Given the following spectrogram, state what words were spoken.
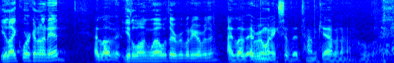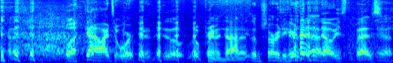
You like working on Ed? I love You it. get along well with everybody over there? I love everyone except that Tom Cavanagh, who well, kind of hard to work with. A little, prima donna. I'm sorry to hear that. no, he's the best. Yeah,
